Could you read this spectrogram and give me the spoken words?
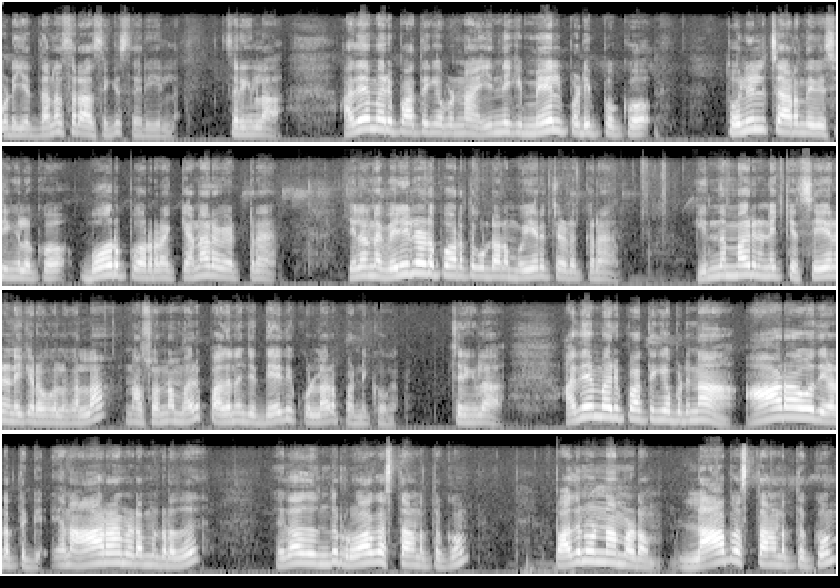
உடைய தனுசு ராசிக்கு சரியில்லை. சரிங்களா? அதே மாதிரி பார்த்தீங்க அப்படின்னா இன்றைக்கி மேல் படிப்புக்கோ தொழில் சார்ந்த விஷயங்களுக்கோ போர் போடுறேன் கிணறு வெட்டுறேன் இல்லைன்னா வெளிநாடு போகிறதுக்கு உண்டான முயற்சி எடுக்கிறேன் இந்த மாதிரி நினைக்க செய்ய நினைக்கிறவங்களுக்கெல்லாம் நான் சொன்ன மாதிரி பதினஞ்சு தேதிக்குள்ளார பண்ணிக்கோங்க. சரிங்களா? அதே மாதிரி பார்த்தீங்க அப்படின்னா ஆறாவது இடத்துக்கு ஏன்னா ஆறாம் இடம்ன்றது ஏதாவது வந்து ரோகஸ்தானத்துக்கும் பதினொன்றாம் இடம் லாபஸ்தானத்துக்கும்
